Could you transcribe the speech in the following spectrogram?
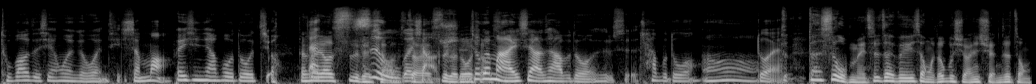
土包子先问一个问题：什么？飞新加坡多久？大概要四个四五个小时，四个多小时，就跟马来西亚差不多，是不是？差不多。哦，对。但是我每次在飞机上，我都不喜欢选这种。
